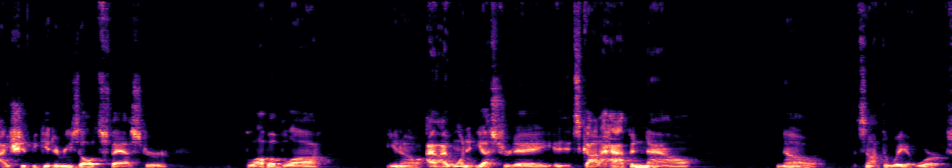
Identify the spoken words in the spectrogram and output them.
i should be getting results faster blah blah blah you know i, I want it yesterday it's got to happen now no it's not the way it works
